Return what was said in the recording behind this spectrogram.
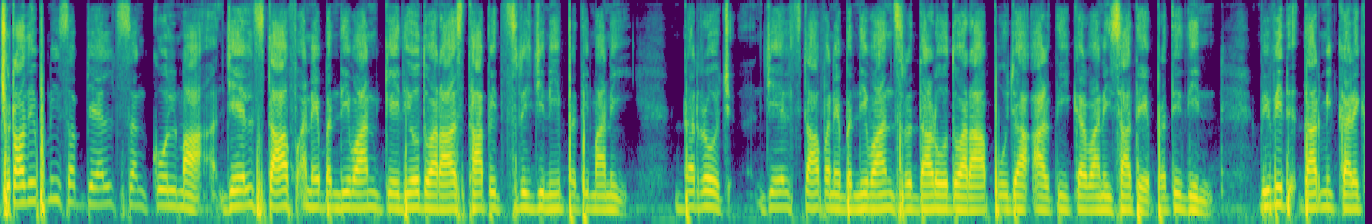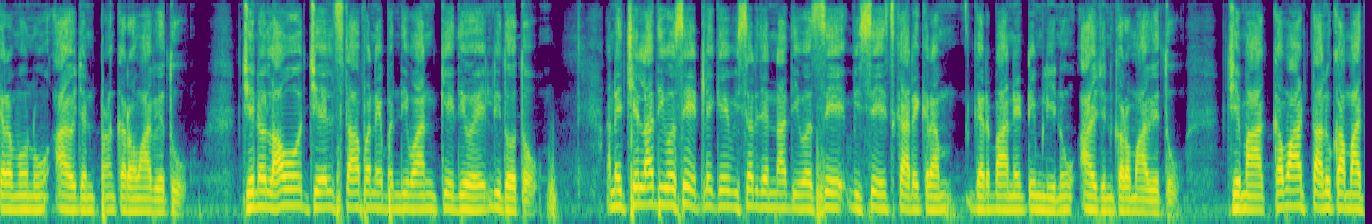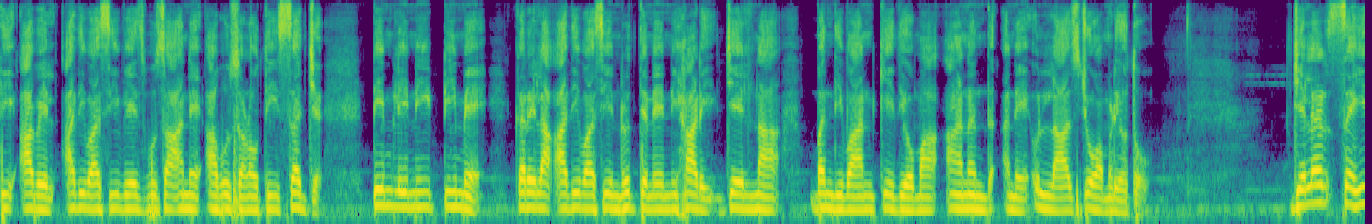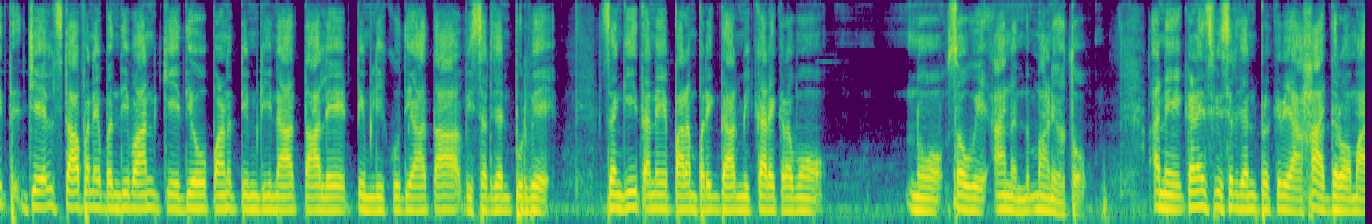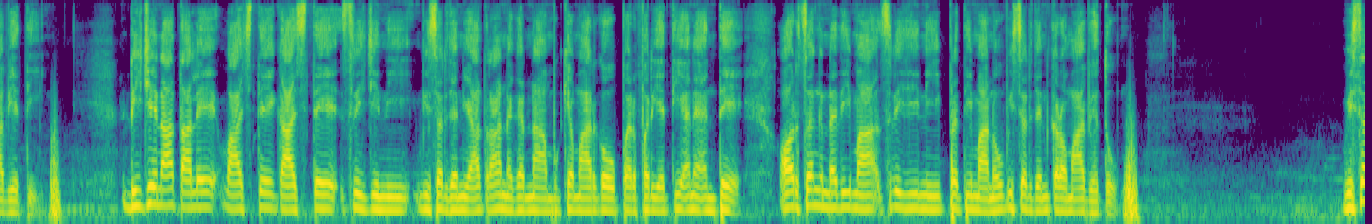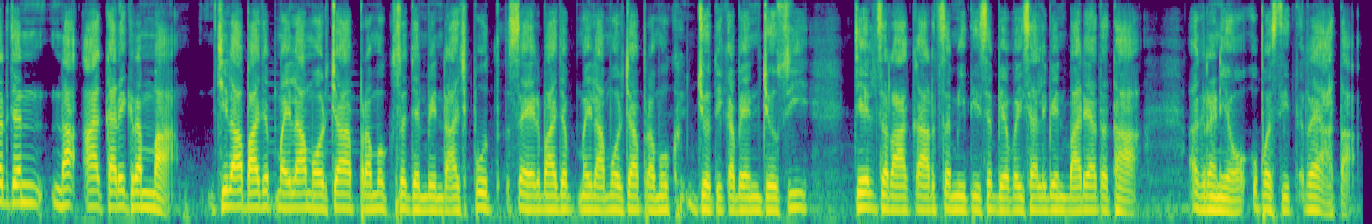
છોટાઉદેપુરની સબ જેલ સંકુલમાં જેલ સ્ટાફ અને બંદીવાન કેદીઓ દ્વારા સ્થાપિત શ્રીજીની પ્રતિમાની દરરોજ જેલ સ્ટાફ અને બંદીવાન શ્રદ્ધાળુઓ દ્વારા પૂજા આરતી કરવાની સાથે પ્રતિદિન વિવિધ ધાર્મિક કાર્યક્રમોનું આયોજન પણ કરવામાં આવ્યું હતું. જેનો લાવો જેલ સ્ટાફ અને બંદીવાન કેદીઓએ લીધો હતો. અને છેલ્લા દિવસે એટલે કે વિસર્જનના દિવસે વિશેષ કાર્યક્રમ ગરબા અને ટીમલીનું આયોજન કરવામાં આવ્યું હતું, જેમાં કવાંટ તાલુકામાંથી આવેલ આદિવાસી વેશભૂષા અને આભૂષણોથી સજ્જ ટીમલીની ટીમે કરેલા આદિવાસી નૃત્યને નિહાળી જેલના બંદીવાન કેદીઓમાં આનંદ અને ઉલ્લાસ જોવા મળ્યો હતો. જેલર સહિત જેલ સ્ટાફ અને બંદીવાન કેદીઓ પણ ટીમડીના તાલે ટીમલી કૂદ્યા હતા વિસર્જન પૂર્વે. સંગીત અને પારંપરિક ધાર્મિક કાર્યક્રમોનો સૌએ આનંદ માણ્યો હતો અને ગણેશ વિસર્જન પ્રક્રિયા હાથ ધરવામાં આવી હતી. ડીજેના તાલે વાજતે ગાજતે શ્રીજીની વિસર્જન યાત્રા નગરના મુખ્ય માર્ગો ઉપર ફરી હતી અને અંતે ઓરસંગ નદીમાં શ્રીજીની પ્રતિમાનું વિસર્જન કરવામાં આવ્યું હતું. વિસર્જનના આ કાર્યક્રમમાં જિલ્લા ભાજપ મહિલા મોરચા પ્રમુખ સજ્જનબેન રાજપૂત, શહેર ભાજપ મહિલા મોરચા પ્રમુખ જ્યોતિકાબેન જોશી, જેલ સલાહકાર સમિતિ સભ્ય વૈશાલીબેન બારિયા તથા અગ્રણીઓ ઉપસ્થિત રહ્યા હતા.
